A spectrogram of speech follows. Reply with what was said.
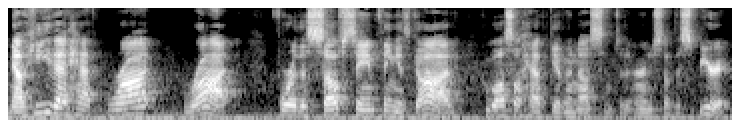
Now he that hath wrought, wrought for the self same thing as God, who also hath given us into the earnest of the Spirit.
